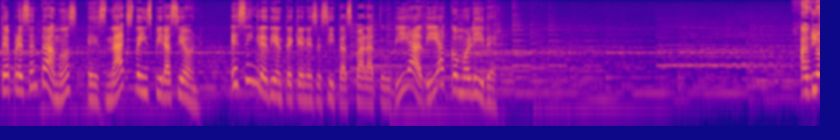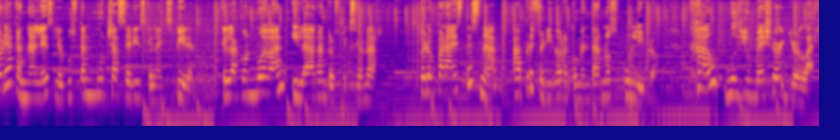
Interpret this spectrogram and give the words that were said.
Te presentamos Snacks de Inspiración, ese ingrediente que necesitas para tu día a día como líder. A Gloria Canales le gustan muchas series que la inspiren, que la conmuevan y la hagan reflexionar. Pero para este snack ha preferido recomendarnos un libro, How Will You Measure Your Life?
